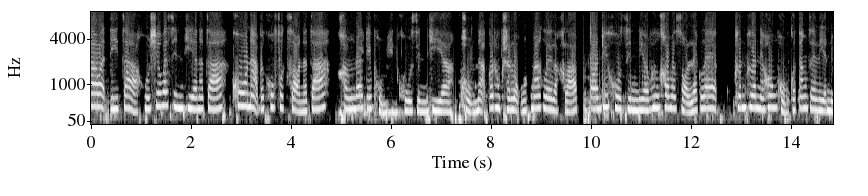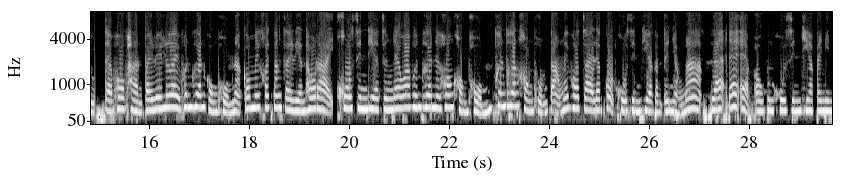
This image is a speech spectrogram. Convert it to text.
สวัสดีจ้ะครูชื่อว่าซินเทียนะจ๊ะครูน่ะเป็นครูฝึกสอนนะจ๊ะครั้งแรกที่ผมเห็นครูซินเทีย ผมน่ะก็ถูกฉลกมากๆเลยล่ะครับ ตอนที่ครูซินเทียเพิ่งเข้ามาสอนแรก ๆ เพื่อนๆในห้องผมก็ตั้งใจเรียนอยู่ แต่พอผ่านไปเรื่อยๆ เพื่อนๆของผมน่ะก็ไม่ค่อยตั้งใจเรียนเท่าไหร่ ครูซินเทียจึงได้ว่าเพื่อนๆในห้องของผม เพื่อนๆของผมต่างไม่พอใจและโกรธครูซินเทียกันเป็นอย่างมาก และได้แอบเอาคุณครูซินเทียไปนิน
